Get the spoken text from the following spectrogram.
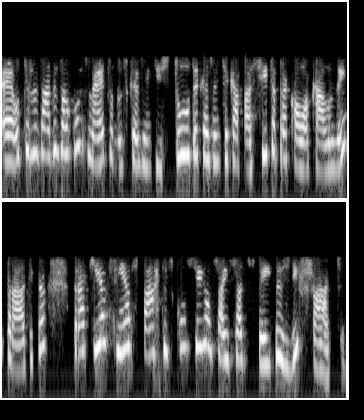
é, utilizados alguns métodos que a gente estuda, que a gente se capacita para colocá-los em prática, para que assim as partes consigam sair satisfeitas de fato.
